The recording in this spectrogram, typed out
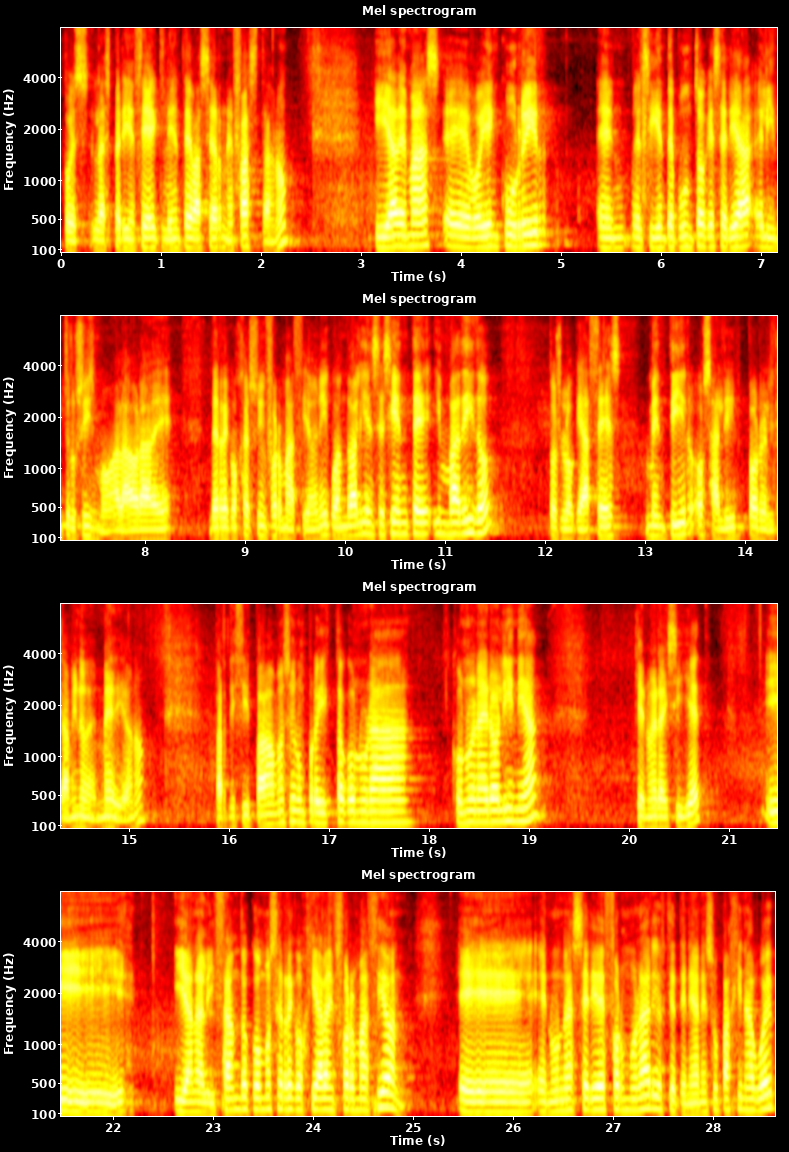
pues la experiencia del cliente va a ser nefasta. ¿no? Y además eh, voy a incurrir en el siguiente punto, que sería el intrusismo a la hora de, recoger su información. Y cuando alguien se siente invadido, pues lo que hace es mentir o salir por el camino de en medio. Participábamos en un proyecto con una, con una aerolínea, que no era EasyJet, y y analizando cómo se recogía la información eh, en una serie de formularios que tenían en su página web,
